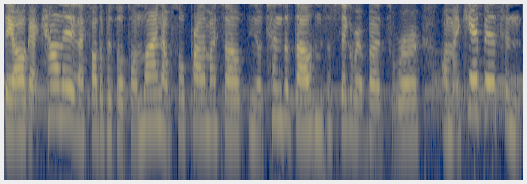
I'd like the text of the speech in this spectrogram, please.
they all got counted and I saw the results online. I was so proud of myself. You know, tens of thousands of cigarette butts were on my campus and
